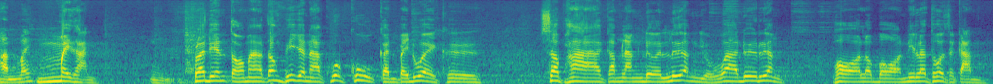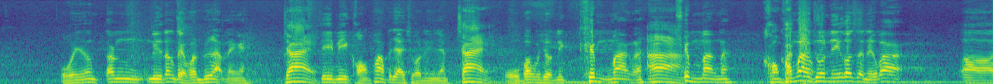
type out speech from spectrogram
ทันไหม ไม่ทัน อืม ประเด็นต่อมาต้องพิจารณาควบคู่กันไปด้วย คือสภากำลังเดินเรื่องอยู่ว่าด้วยเรื่องพรบนิรโทษกรรม โอ้ยต้องตั้งนี่ตั้งแต่วันพฤหัสเลยไง ใช่ ที่มีของภาคประชาชนอย่างเงี้ยใช่ โอ้โหภาคประชาชนนี่เข้มมากนะอ่าเข้มมากนะของของภาคประชาชนนี้ก็เสนอว่าเอ่อ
